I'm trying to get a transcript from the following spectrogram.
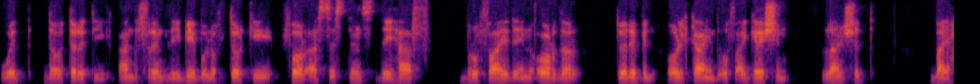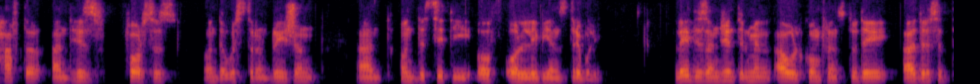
with the authority and friendly people of Turkey for assistance they have provided in order to repel all kind of aggression launched by Haftar and his forces on the western region and on the city of all Libyans, Tripoli. Ladies and gentlemen, our conference today addressed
